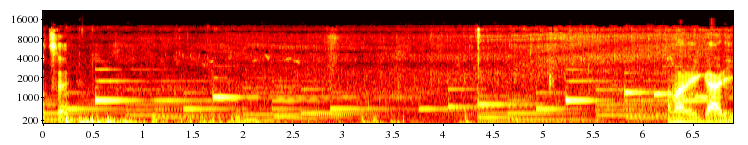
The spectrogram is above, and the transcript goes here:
আছে। আমার এই গাড়ি,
